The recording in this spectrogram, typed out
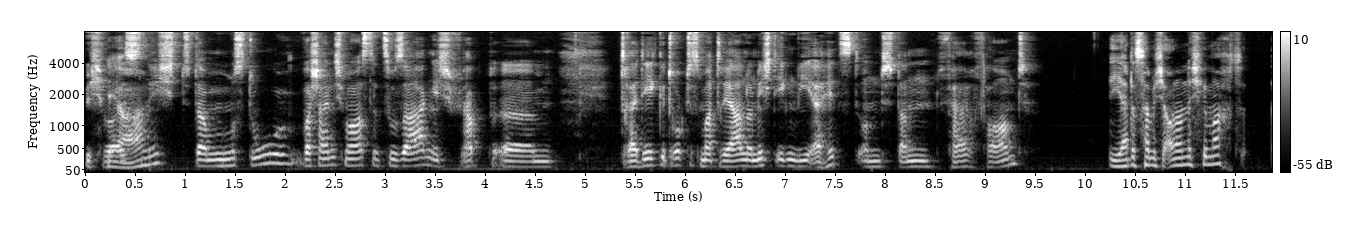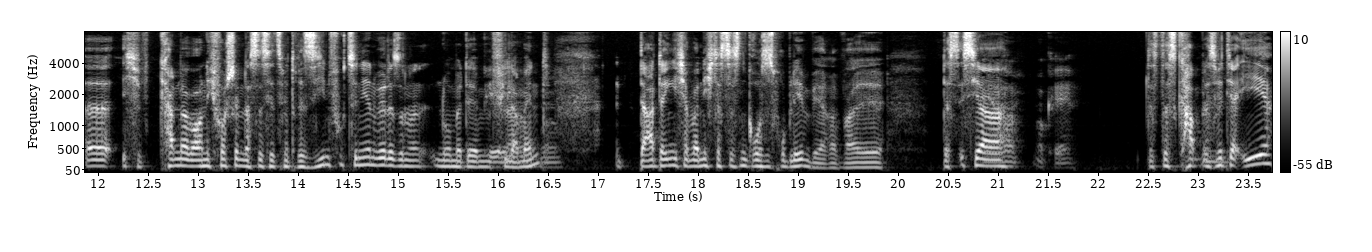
Ich weiß Ja. nicht, da musst du wahrscheinlich mal was dazu sagen. Ich habe ähm, 3D gedrucktes Material noch nicht irgendwie erhitzt und dann verformt. Ja, das habe ich auch noch nicht gemacht. Äh, ich kann mir aber auch nicht vorstellen, dass das jetzt mit Resin funktionieren würde, sondern nur mit dem Filament. Ja. Da denke ich aber nicht, dass das ein großes Problem wäre, weil das ist ja, Ja, okay. das, das, kann, das wird ja eh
